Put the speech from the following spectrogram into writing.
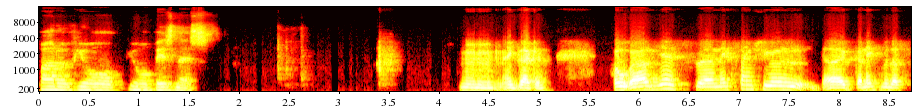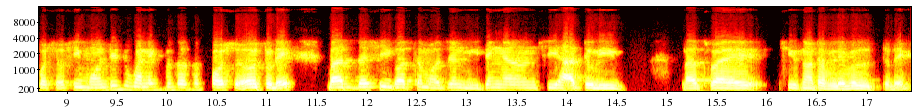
part of your your business. Mm-hmm, exactly. Oh well, yes. Uh, next time she will uh, connect with us for sure. She wanted to connect with us for sure today, but she got some urgent meeting and she had to leave. That's why she's not available today.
